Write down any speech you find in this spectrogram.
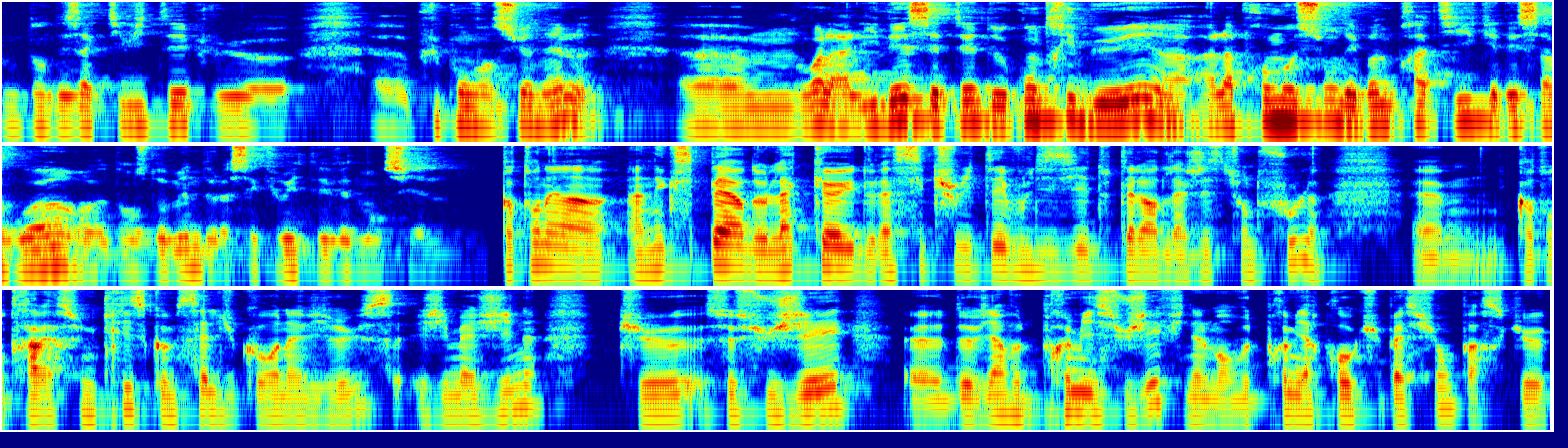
dans des activités plus euh, euh, plus conventionnelles. voilà, l'idée c'était de contribuer à, la promotion des bonnes pratiques et des savoirs dans ce domaine de la sécurité événementielle. Quand on est un, expert de l'accueil, de la sécurité, vous le disiez tout à l'heure, de la gestion de foule, euh, quand on traverse une crise comme celle du coronavirus, j'imagine que ce sujet euh, devient votre premier sujet finalement, votre première préoccupation parce que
